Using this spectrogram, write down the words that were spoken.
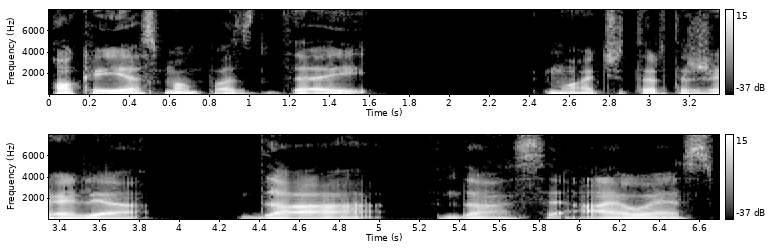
Ok, jaz imam pa zdaj moja četrta želja, da, da se iOS,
